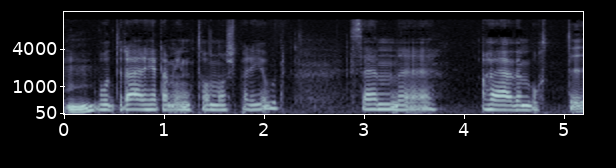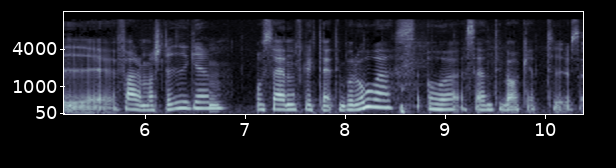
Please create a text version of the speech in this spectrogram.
Mm. Bodde där hela min tonårsperiod. Sen eh, har jag även bott i Farmarstigen. Och sen flyttade jag till Borås och sen tillbaka till Tyresö.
